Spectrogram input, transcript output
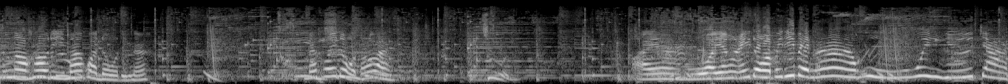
ข้างนอกเข้าดีมากกว่าโดดอีกนะ ไม่ค่อยโดดเท่าไหร่准，ไปอะวัวยังไงโดดไปที่เบ็ดห้าโอ้ยยื้อจัด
